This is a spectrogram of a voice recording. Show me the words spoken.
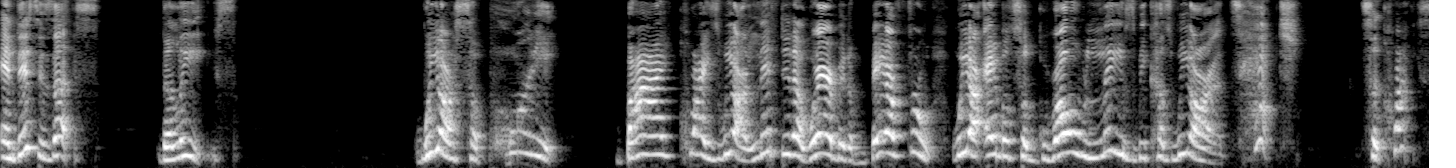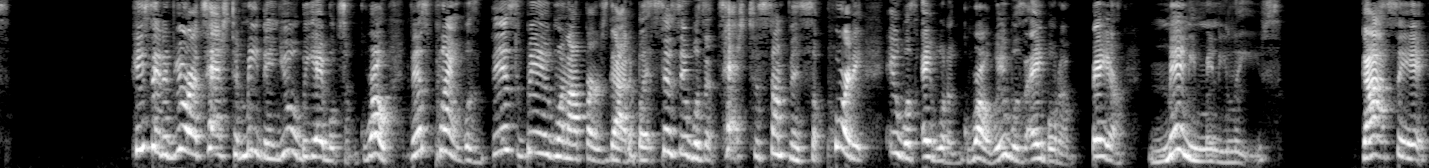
And this is us, the leaves. We are supported by Christ. We are lifted up. We're able to bear fruit. We are able to grow leaves because we are attached to Christ. He said, if you're attached to me, then you'll be able to grow. This plant was this big when I first got it, but since it was attached to something supported, it was able to grow. It was able to bear many, many leaves. God said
